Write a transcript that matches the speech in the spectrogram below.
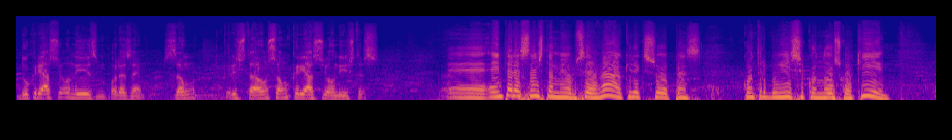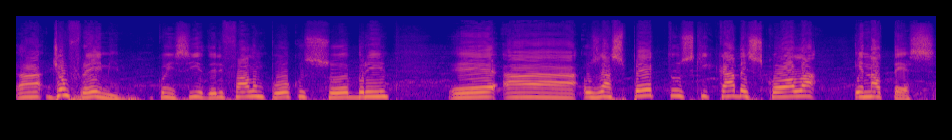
do criacionismo, por exemplo. São cristãos, são criacionistas. É, é interessante também observar, eu queria que o senhor pense, contribuísse conosco aqui. Uh, John Frame, conhecido, ele fala um pouco sobre é, a, os aspectos que cada escola enaltece.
